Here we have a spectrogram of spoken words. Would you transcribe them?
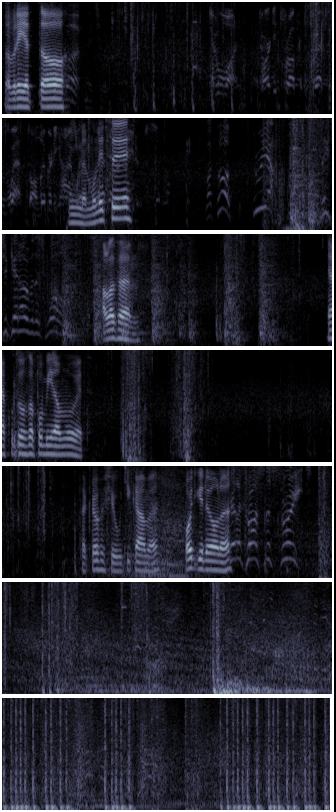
Dobrý je to. Work, Mitchell. 2-1. Target truck egressing west on Liberty Highway. Víme munici. We're close. Hurry up. Need to get over this wall. A lezem. Jak u toho zapomínám mluvit. Tak jo, hoši, utíkáme. Pojď, Gideone. Get across the street.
